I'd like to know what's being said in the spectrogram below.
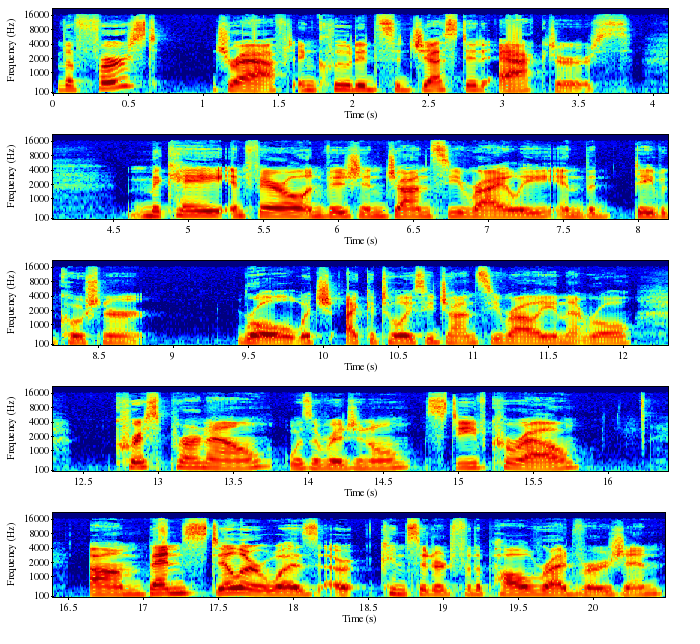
The first draft included suggested actors. McKay and Ferrell envisioned John C. Reilly in the David Koechner role, which I could totally see John C. Reilly in that role. Chris Parnell was original. Steve Carell. Um, ben Stiller was uh, considered for the Paul Rudd version.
